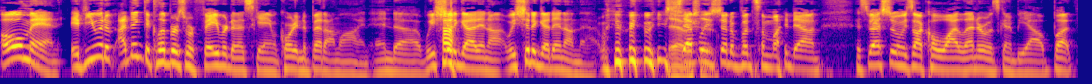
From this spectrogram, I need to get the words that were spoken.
Oh man, if you would have, I think the Clippers were favored in this game according to Bet Online, and uh, we should have got in on. We should have got in on that. we, we yeah, definitely should have put some money down, especially when we saw Kawhi Leonard was going to be out. But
